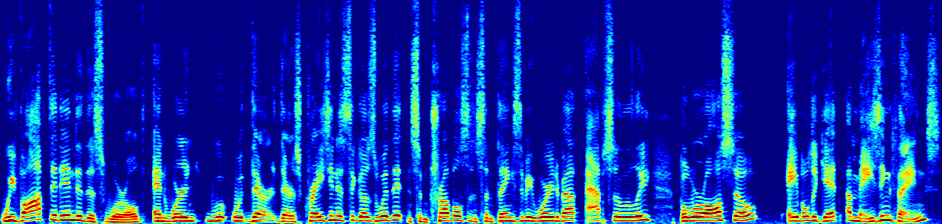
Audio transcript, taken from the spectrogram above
We've opted into this world, and we're w- w- there. There's craziness that goes with it, and some troubles, and some things to be worried about. Absolutely, but we're also able to get amazing things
